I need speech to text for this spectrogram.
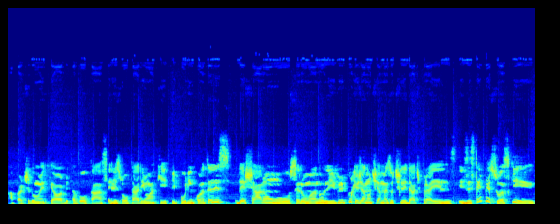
a partir do momento que a órbita voltasse, eles voltariam aqui. E por enquanto eles deixaram o ser humano livre porque já não tinha mais utilidade para eles. Existem pessoas que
